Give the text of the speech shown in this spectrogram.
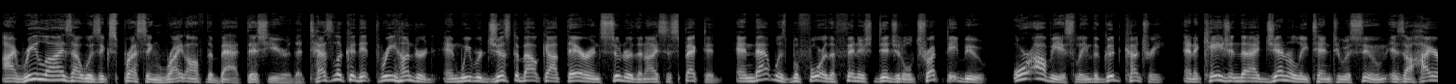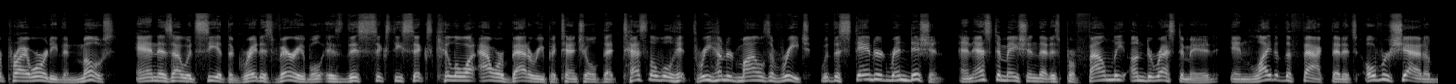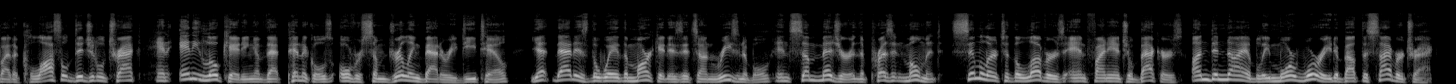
I realize I was expressing right off the bat this year that Tesla could hit 300, and we were just about got there and sooner than I suspected, and that was before the finished digital truck debut. Or obviously, the good country, an occasion that I generally tend to assume is a higher priority than most, and as I would see it, the greatest variable is this 66 kilowatt hour battery potential that Tesla will hit 300 miles of reach with the standard rendition, an estimation that is profoundly underestimated in light of the fact that it's overshadowed by the colossal digital track and any locating of that pinnacles over some drilling battery detail. Yet that is the way the market is it's unreasonable in some measure in the present moment, similar to the lovers and financial backers, undeniably more worried about the Cybertruck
